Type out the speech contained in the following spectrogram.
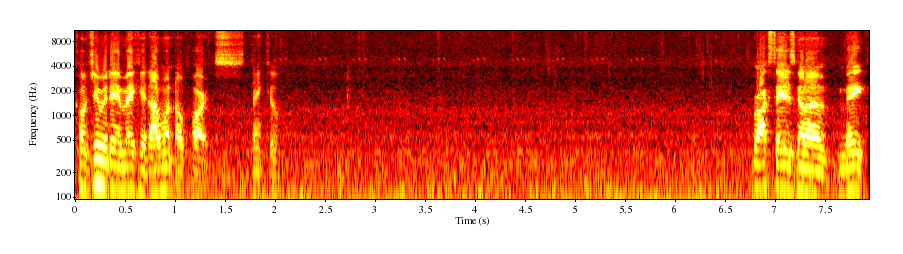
Kojima didn't make it. I want no parts. Thank you. Rocksteady is gonna make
